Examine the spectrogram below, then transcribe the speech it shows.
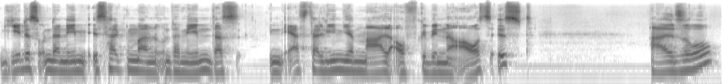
jedes Unternehmen ist halt nun mal ein Unternehmen, das in erster Linie mal auf Gewinne aus ist. Also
